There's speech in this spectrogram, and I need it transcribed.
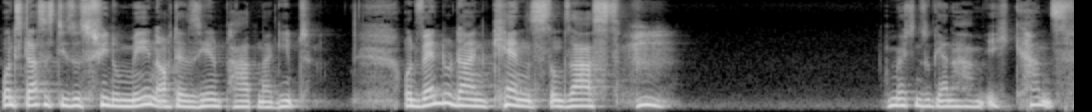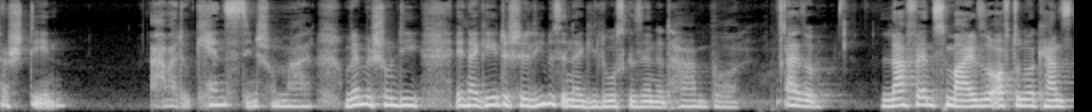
und dass es dieses Phänomen auch der Seelenpartner gibt. Und wenn du deinen kennst und sagst, hm, wir möchten so gerne haben, ich kann's verstehen aber du kennst ihn schon mal. Und wenn wir schon die energetische Liebesenergie losgesendet haben, boah. Also, love and smile, so oft du nur kannst.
